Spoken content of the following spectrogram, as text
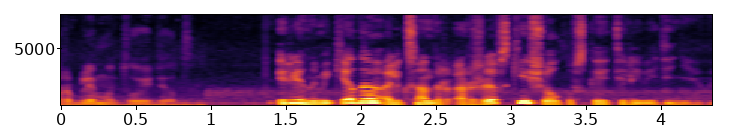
проблема это уйдет. Ирина Микеда, Александр Аржевский, Щелковское телевидение.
